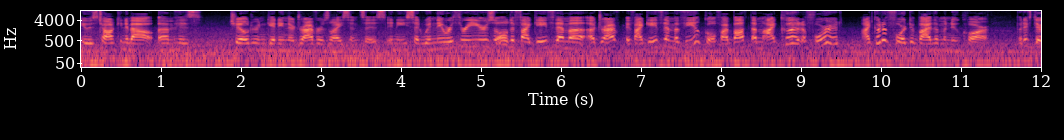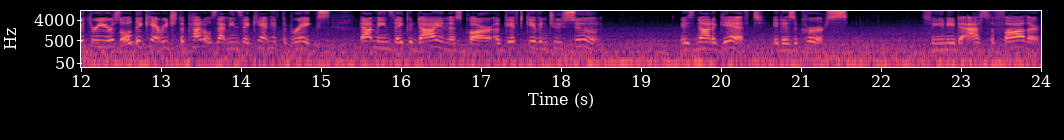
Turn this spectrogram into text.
He was talking about um, his children getting their driver's licenses. And he said when they were three years old if i gave them a, a drive if i gave them a vehicle if i bought them i could afford i could afford to buy them a new car. But if they're three years old they can't reach the pedals. That means they can't hit the brakes. That means they could die in this car. A gift given too soon is not a gift. It is a curse. So you need to ask the father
